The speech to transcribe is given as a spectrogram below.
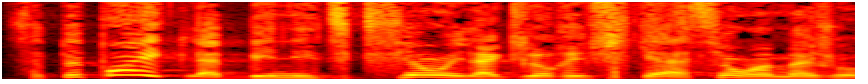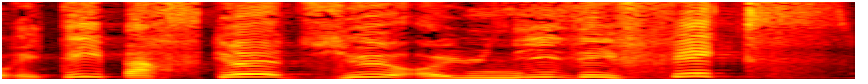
Ça ne peut pas être la bénédiction et la glorification en majorité parce que Dieu a une idée fixe.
